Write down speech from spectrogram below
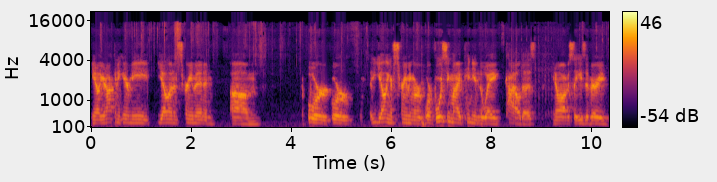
you know you're not going to hear me yelling and screaming and um, or or yelling or screaming or, or voicing my opinion the way Kyle does. You know, obviously he's a very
